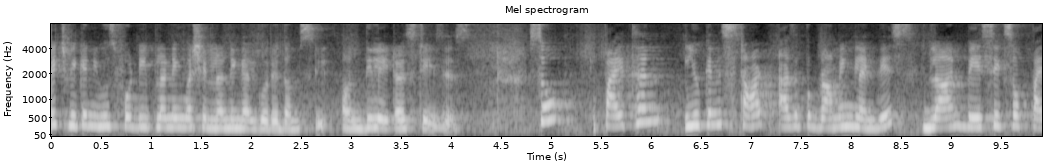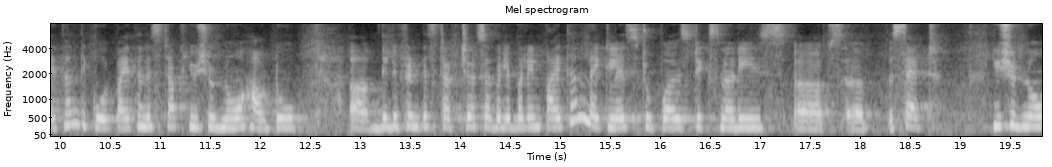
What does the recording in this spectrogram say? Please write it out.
which we can use for deep learning machine learning algorithms on the later stages. So Python you can start as a programming language learn basics of Python the core Python stuff you should know how to uh, the different structures available in Python like lists, tuples, dictionaries, uh, uh, set. You should know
